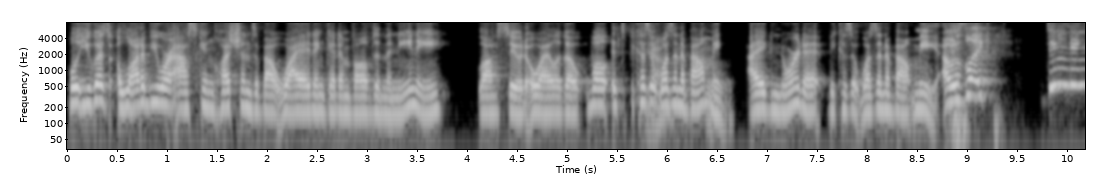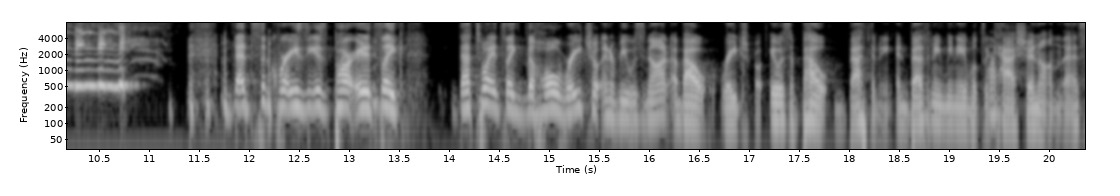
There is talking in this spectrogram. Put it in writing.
Well, you guys, a lot of you are asking questions about why I didn't get involved in the NeNe lawsuit a while ago. Well, it's because Yeah. it wasn't about me. I ignored it because it wasn't about me. I was like, ding, ding, ding, ding, ding. that's the craziest part. It's like that's why it's like the whole Rachel interview was not about Rachel. It was about Bethenny and Bethenny being able to Yeah. cash in on this.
